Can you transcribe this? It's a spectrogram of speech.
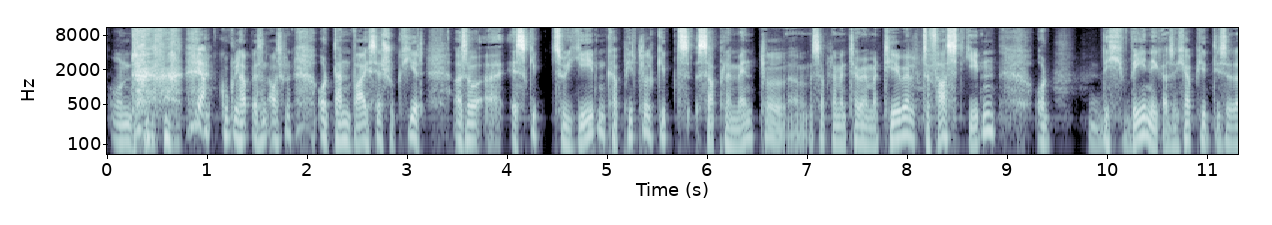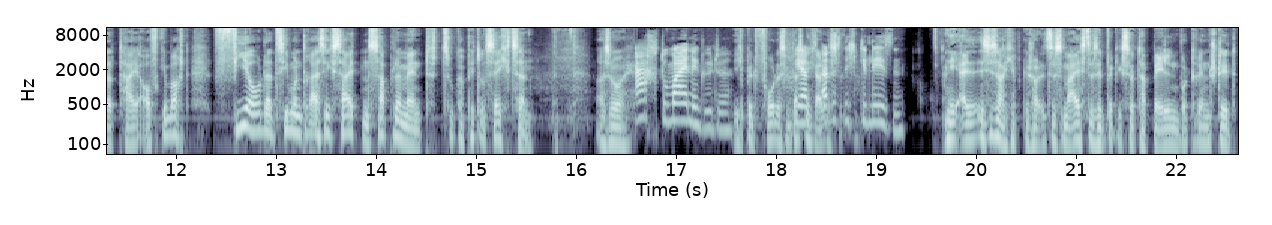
und ja. Google hat es dann ausgeschrieben und dann war ich sehr schockiert. Also äh, es gibt zu jedem Kapitel gibt's Supplemental, äh, Supplementary Material zu fast jedem und nicht wenig. Also ich habe hier diese Datei aufgemacht. 437 Seiten Supplement zu Kapitel 16. Also Ach du meine Güte. Ich bin froh, dass wir das nicht alles, alles nicht gelesen. Nee, also es ist auch, ich habe geschaut, es ist das meiste sind wirklich so Tabellen, wo drin steht,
